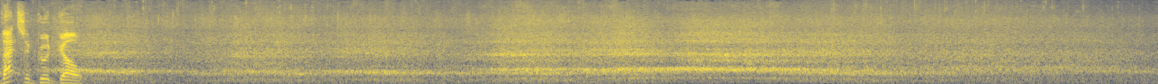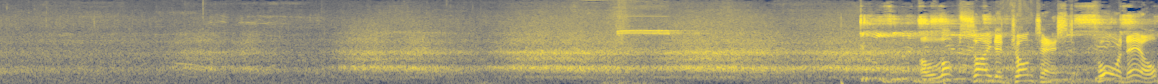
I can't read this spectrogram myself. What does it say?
That's a good goal. A lopsided contest, 4-0.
